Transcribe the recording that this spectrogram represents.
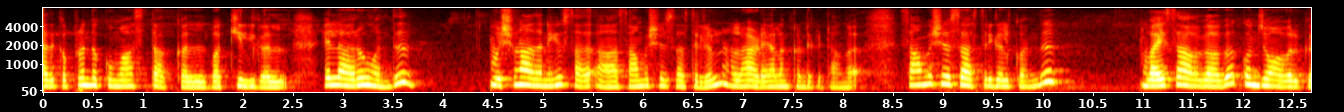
அதுக்கப்புறம் இந்த குமாஸ்தாக்கள் வக்கீல்கள் எல்லாரும் வந்து விஸ்வநாதனையும் ச சாம்பசிவ சாஸ்திரிகளும் நல்லா அடையாளம் கண்டுக்கிட்டாங்க. சாம்பசிவ சாஸ்திரிகளுக்கு வந்து வயசாக ஆக கொஞ்சம் அவருக்கு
